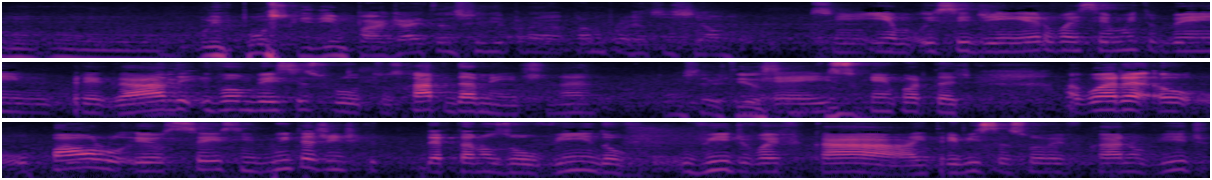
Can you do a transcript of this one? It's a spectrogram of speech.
o, o, o imposto que iriam pagar e transferir para, um projeto social. Sim, e esse dinheiro vai ser muito bem empregado e vão ver esses frutos rapidamente, né? Com certeza. É isso que é importante. Agora, o, o Paulo, eu sei, assim, muita gente que deve estar nos ouvindo, o vídeo vai ficar, a entrevista sua vai ficar no vídeo.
